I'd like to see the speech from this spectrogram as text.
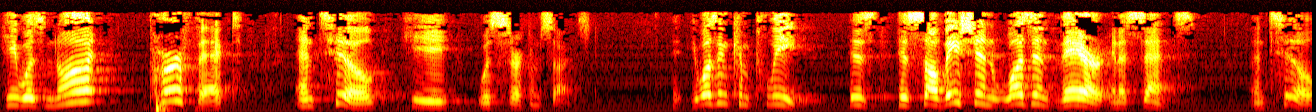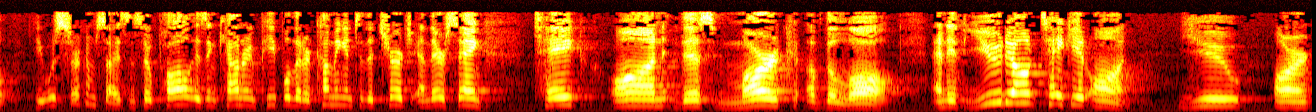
he was not perfect until he was circumcised. He wasn't complete. His, his salvation wasn't there, in a sense, until he was circumcised. And so Paul is encountering people that are coming into the church and they're saying, take on this mark of the law. And if you don't take it on, you aren't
